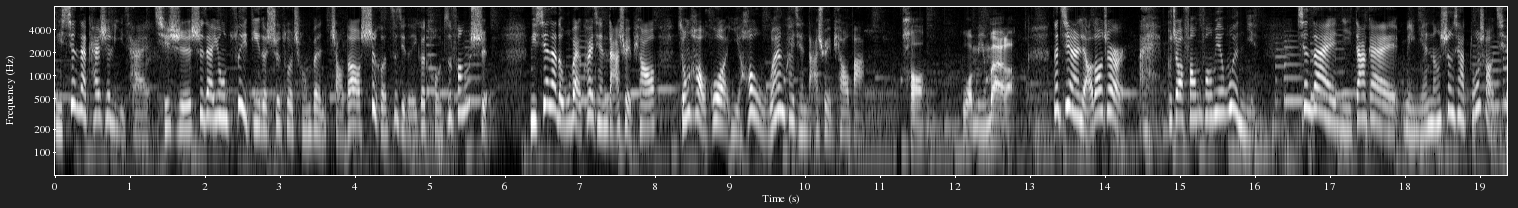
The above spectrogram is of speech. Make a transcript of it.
你现在开始理财，其实是在用最低的试错成本找到适合自己的一个投资方式。你现在的五百块钱打水漂，总好过以后五万块钱打水漂吧？好，我明白了。那既然聊到这儿，哎，不知道方不方便问你，现在你大概每年能剩下多少钱？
